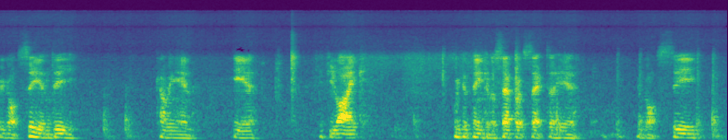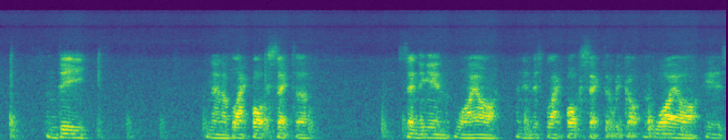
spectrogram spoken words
we've got C and D coming in here, if you like, we could think of a separate sector here. We've got C and D, and then a black box sector sending in YR. In this black box sector, we've got that YR is,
